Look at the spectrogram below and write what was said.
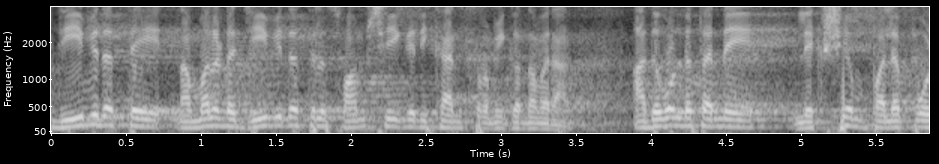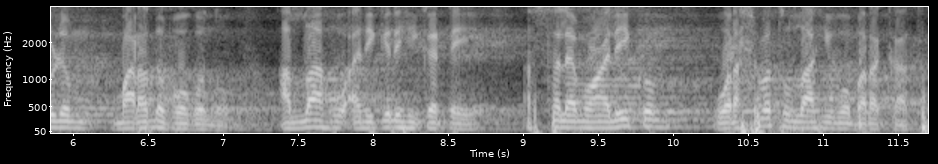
ജീവിതത്തെ നമ്മളുടെ ജീവിതത്തിൽ സ്വാംശീകരിക്കാൻ ശ്രമിക്കുന്നവരാണ്. അതുകൊണ്ട് തന്നെ ലക്ഷ്യം പലപ്പോഴും മറന്നു പോകുന്നു അള്ളാഹു അനുഗ്രഹിക്കട്ടെ അസ്സലാമലൈക്കും വറഹമത്തല്ലാഹി വബർക്കാത്തു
